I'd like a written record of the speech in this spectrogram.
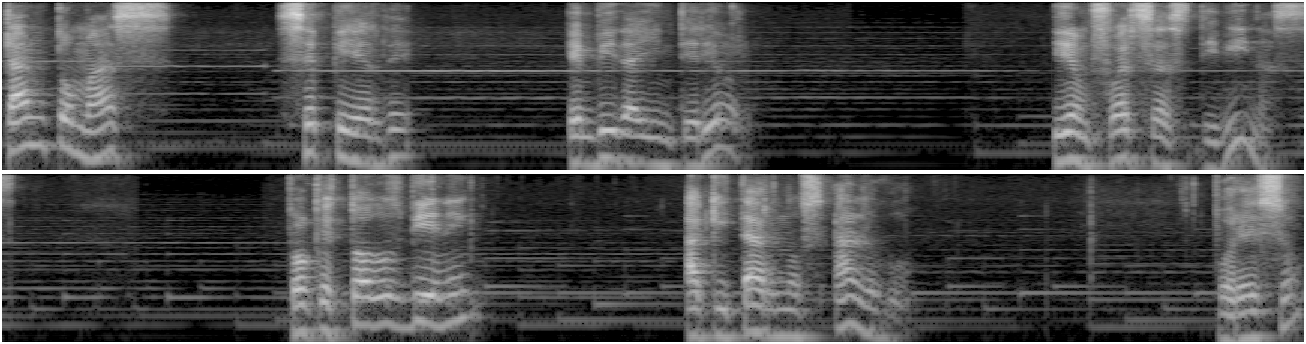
tanto más se pierde en vida interior y en fuerzas divinas, porque todos vienen a quitarnos algo. Por eso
